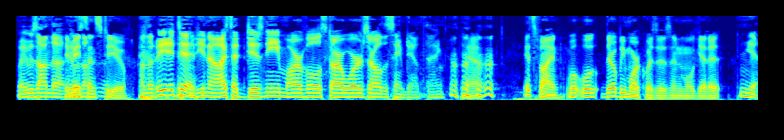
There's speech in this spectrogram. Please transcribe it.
It was on the. it was made on- sense to you. On the, it did. You know, I said Disney, Marvel, Star Wars. They're all the same damn thing. yeah, it's fine. We'll, we'll there'll be more quizzes and we'll get it. yeah.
